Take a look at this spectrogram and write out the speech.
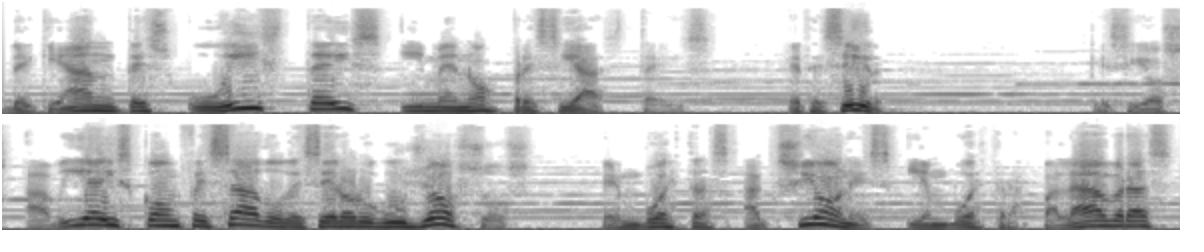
de que antes huisteis y menospreciasteis. Es decir, que si os habíais confesado de ser orgullosos en vuestras acciones y en vuestras palabras,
